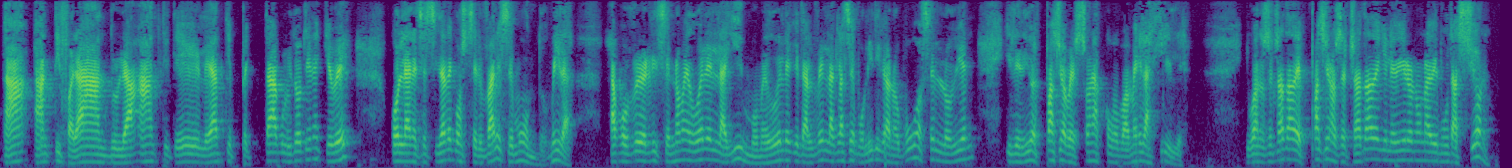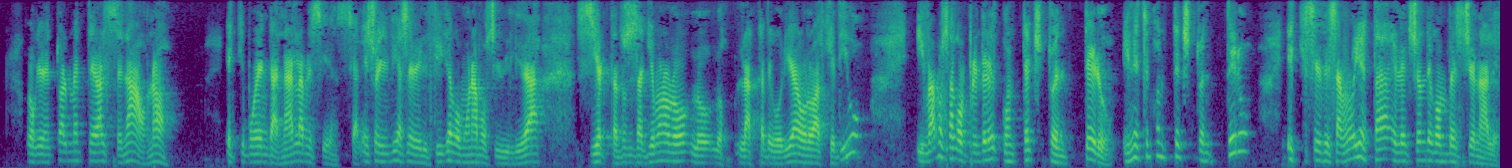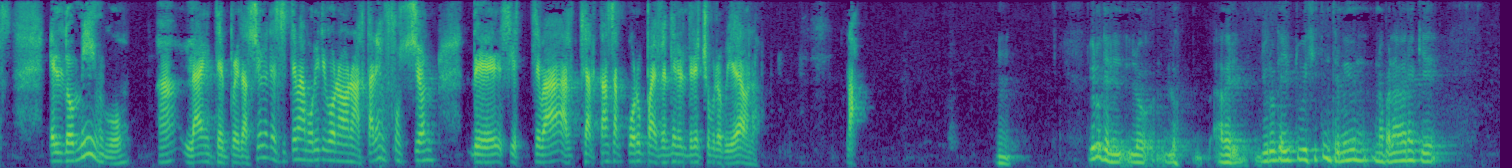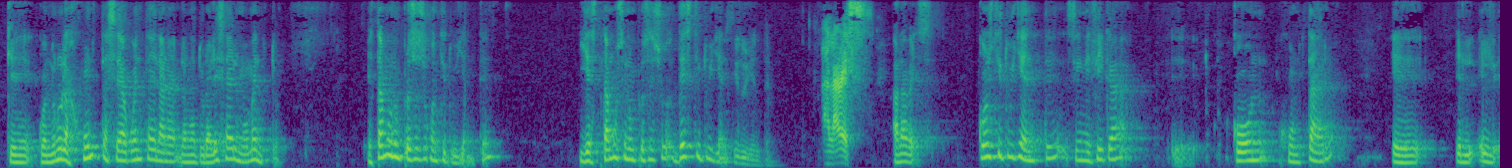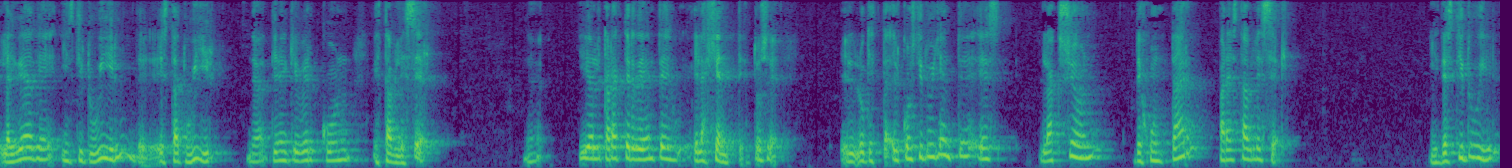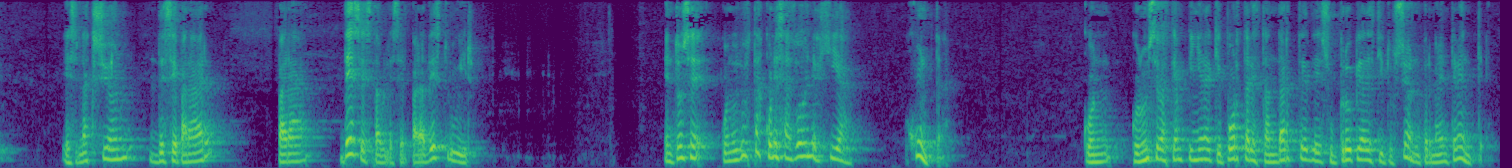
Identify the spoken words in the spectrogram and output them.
¿ah? antifarándula, antitele, antiespectáculo y todo tienen que ver con la necesidad de conservar ese mundo. Mira, la Weber dice, no me duele el laísmo, me duele que tal vez la clase política no pudo hacerlo bien y le dio espacio a personas como Pamela Giles. Y cuando se trata de espacio no se trata de que le dieron una diputación o que eventualmente va al Senado, no. Es que pueden ganar la presidencial. Eso hoy día se verifica como una posibilidad cierta. Entonces saquémonos lo- las categorías o los adjetivos y vamos a comprender el contexto entero. En este contexto entero es que se desarrolla esta elección de convencionales. El domingo, ¿ah? las interpretaciones del sistema político no van a estar en función de si se alcanza el quórum para defender el derecho de propiedad o no. No. Mm. Yo creo que a ver, yo creo que ahí tú dijiste entre medio una palabra que, que cuando uno la junta se da cuenta de la naturaleza del momento. Estamos en un proceso constituyente y estamos en un proceso destituyente Constituyente. A la vez. a la vez. Constituyente significa eh, conjuntar eh, el- el- la idea de instituir, de estatuir, ¿ya? tiene que ver con establecer. ¿ya? Y el carácter de ente es el agente. Entonces, el, lo que está, el constituyente es la acción de juntar para establecer. Y destituir es la acción de separar para desestablecer, para destruir. Entonces, cuando tú estás con esas dos energías juntas, con, con un Sebastián Piñera que porta el estandarte de su propia destitución permanentemente,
